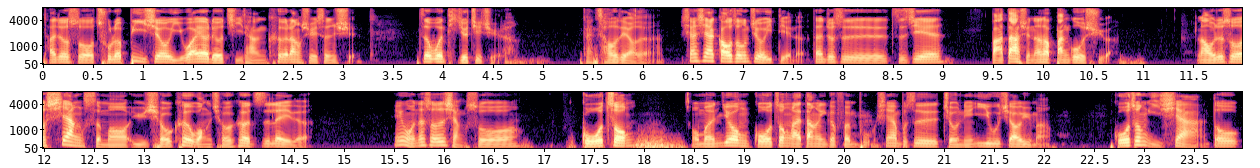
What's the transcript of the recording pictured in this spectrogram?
他就说，除了必修以外，要留几堂课让学生选，这问题就解决了。看超屌的，像现在高中就有一点了，但就是直接把大学那套搬过去吧。然后我就说像什么羽球课、网球课之类的，因为我那时候是想说国中，我们用国中来当一个分补，现在不是九年义务教育嘛，国中以下都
